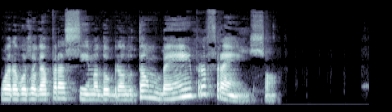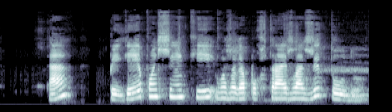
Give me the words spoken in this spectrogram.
Agora eu vou jogar para cima, dobrando também para frente, ó. Tá? Peguei a pontinha aqui, vou jogar por trás lá de tudo.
